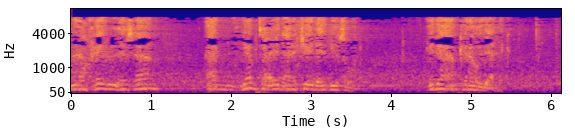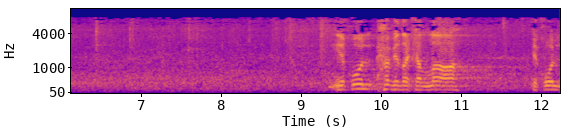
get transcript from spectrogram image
من الخير للإنسان أن يبتعد عن الشيء الذي فيه صور إذا أمكنه ذلك. يقول حفظك الله يقول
